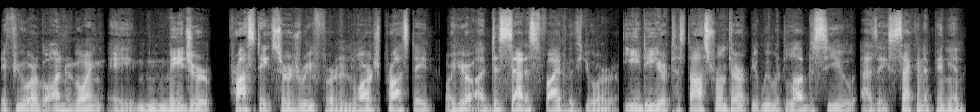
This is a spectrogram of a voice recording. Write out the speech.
If you are undergoing a major prostate surgery for an enlarged prostate, or you're uh, dissatisfied with your ED or testosterone therapy, we would love to see you as a second opinion.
